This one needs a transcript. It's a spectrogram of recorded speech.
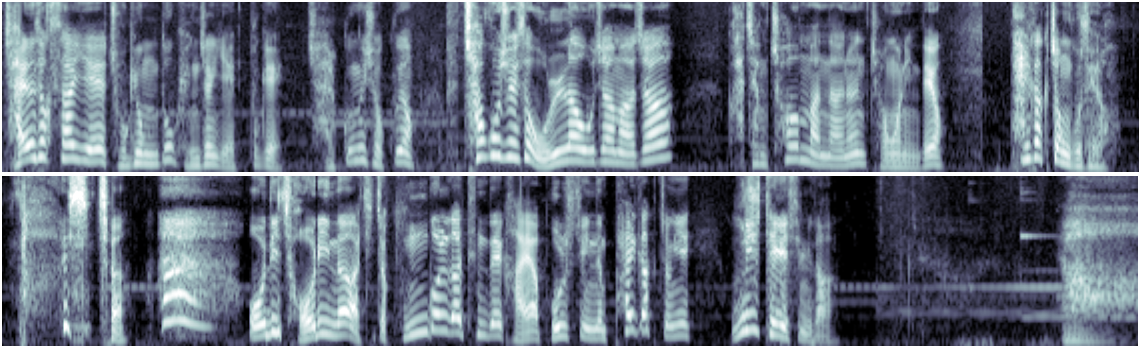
자연석 사이에 조경도 굉장히 예쁘게 잘 꾸미셨고요. 차고지에서 올라오자마자 가장 처음 만나는 정원인데요. 팔각정 보세요. 진짜 어디 절이나 진짜 궁궐 같은 데 가야 볼 수 있는 팔각정이 우리 주택에 있습니다. 야.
